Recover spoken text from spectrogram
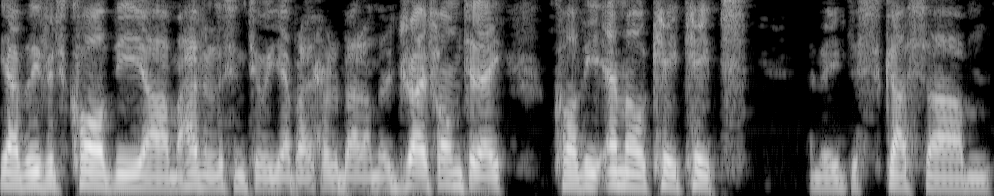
Yeah, I believe it's called the. Um, I haven't listened to it yet, but I heard about it on the drive home today. Called the MLK tapes, and they discuss um,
